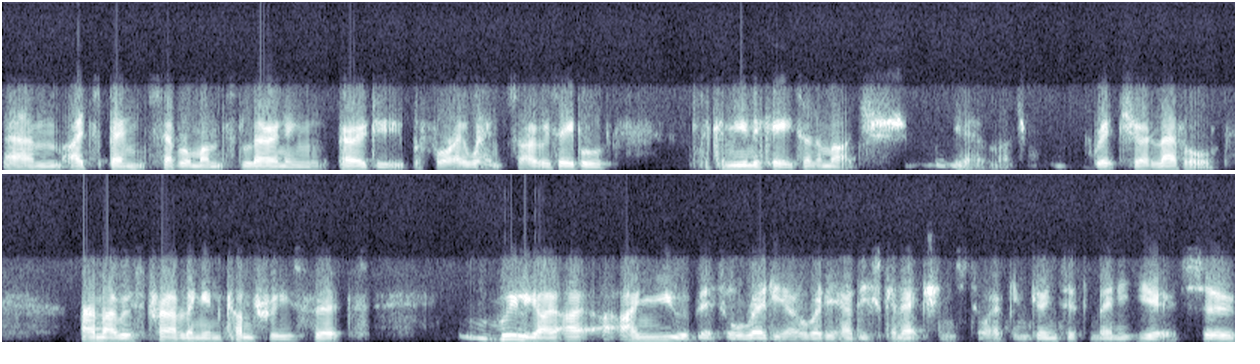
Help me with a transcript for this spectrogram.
Um, I'd spent several months learning Urdu before I went, so I was able to communicate on a much, you know, much richer level. And I was traveling in countries that really I, I, I, knew a bit already. I already had these connections to I've been going to for many years. So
